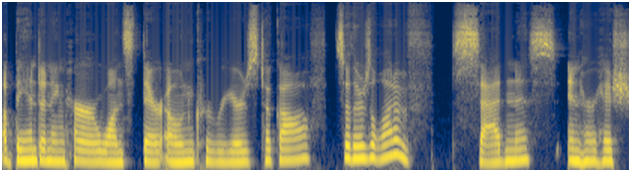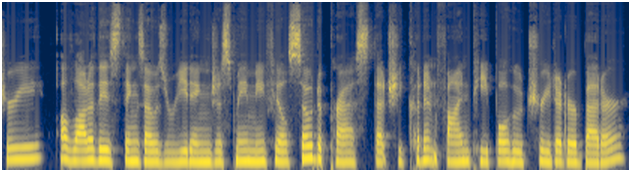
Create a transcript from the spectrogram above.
abandoning her once their own careers took off. So there's a lot of sadness in her history. A lot of these things I was reading just made me feel so depressed that she couldn't find people who treated her better.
